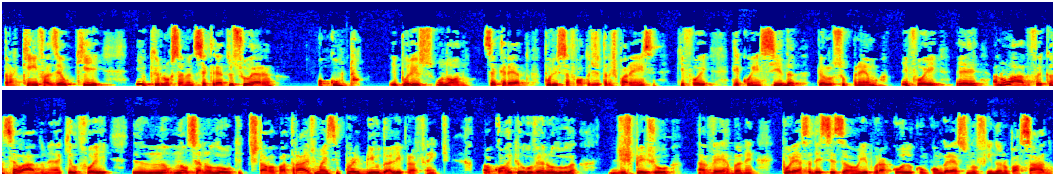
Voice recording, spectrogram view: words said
para quem fazer o quê. E o que no orçamento secreto isso era oculto. E por isso o nome secreto, por isso a falta de transparência, que foi reconhecida pelo Supremo e foi é, anulado, foi cancelado. Né? Aquilo foi, não, não se anulou o que estava para trás, mas se proibiu dali para frente. Ocorre que o governo Lula despejou a verba né, por essa decisão e por acordo com o Congresso no fim do ano passado,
